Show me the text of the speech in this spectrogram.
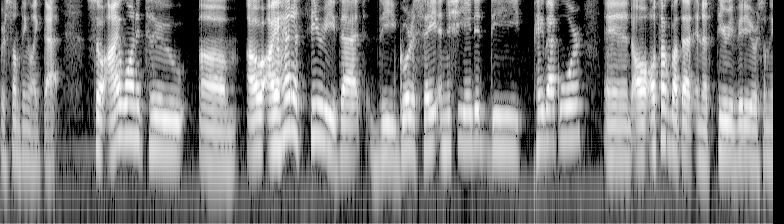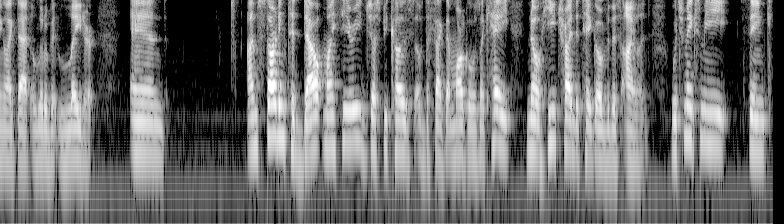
or something like that. So I wanted to. Um, I, I had a theory that the Gorosei initiated the Payback War, and I'll, I'll talk about that in a theory video or something like that a little bit later. And I'm starting to doubt my theory just because of the fact that Marco was like, hey, no, he tried to take over this island, which makes me think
